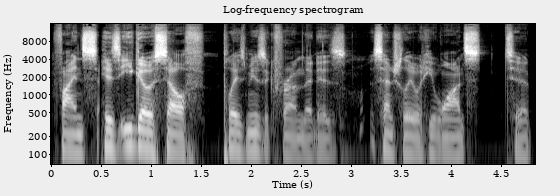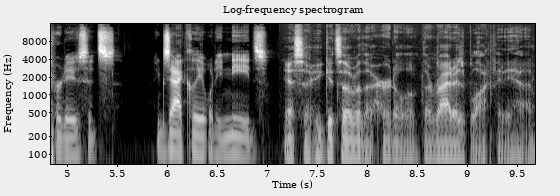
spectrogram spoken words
finds his ego self plays music for him that is essentially what he wants to produce. It's exactly what he needs. Yeah, so he gets over the hurdle of the writer's block that he had.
